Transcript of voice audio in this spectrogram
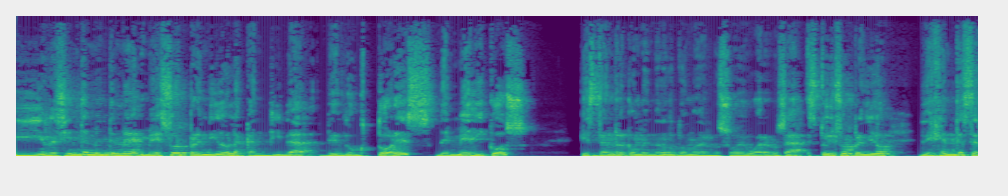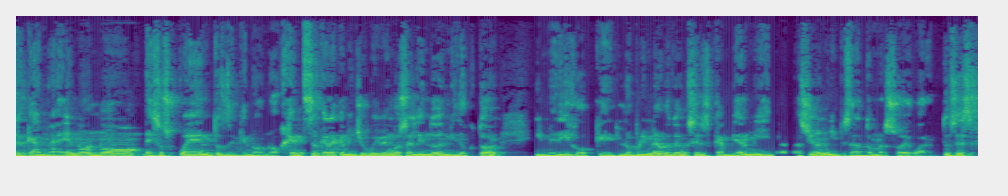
Y recientemente me, he sorprendido la cantidad de doctores, de médicos que están recomendando tomar soy water. O sea, estoy sorprendido de gente cercana, ¿eh? No, no esos cuentos de que no, no, gente cercana que me dicho, güey, vengo saliendo de mi doctor y me dijo que lo primero que tengo que hacer es cambiar mi hidratación y empezar a tomar soy water. Entonces,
